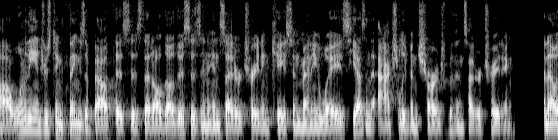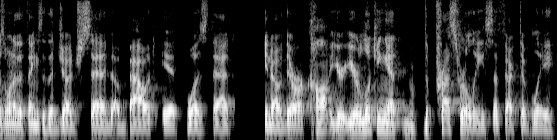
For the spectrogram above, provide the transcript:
Uh, one of the interesting things about this is that although this is an insider trading case in many ways, he hasn't actually been charged with insider trading. And that was one of the things that the judge said about it was that, you know, there are, com- you're, you're looking at the press release effectively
